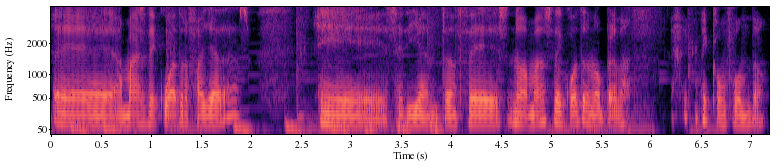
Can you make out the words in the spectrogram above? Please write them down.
eh, a más de cuatro falladas, eh, sería entonces. No, a más de cuatro, no, perdón, me confundo.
